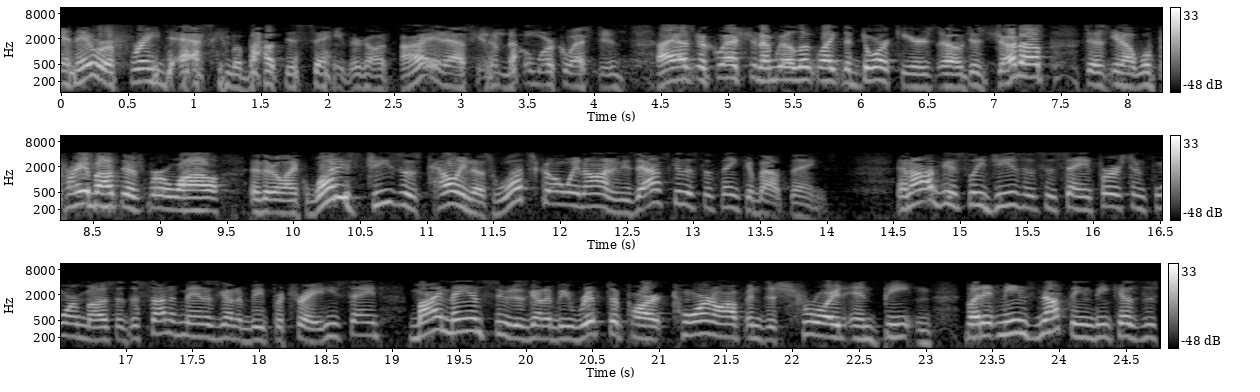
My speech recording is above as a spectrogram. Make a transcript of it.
And they were afraid to ask him about this saying. They're going, I ain't asking him no more questions. I ask a question, I'm going to look like the dork here, so just shut up. Just, you know, we'll pray about this for a while. And they're like, what is Jesus telling us? What's going on? And he's asking us to think about things. And obviously, Jesus is saying, first and foremost, that the Son of Man is going to be portrayed. He's saying, my man suit is going to be ripped apart, torn off, and destroyed and beaten. But it means nothing because the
